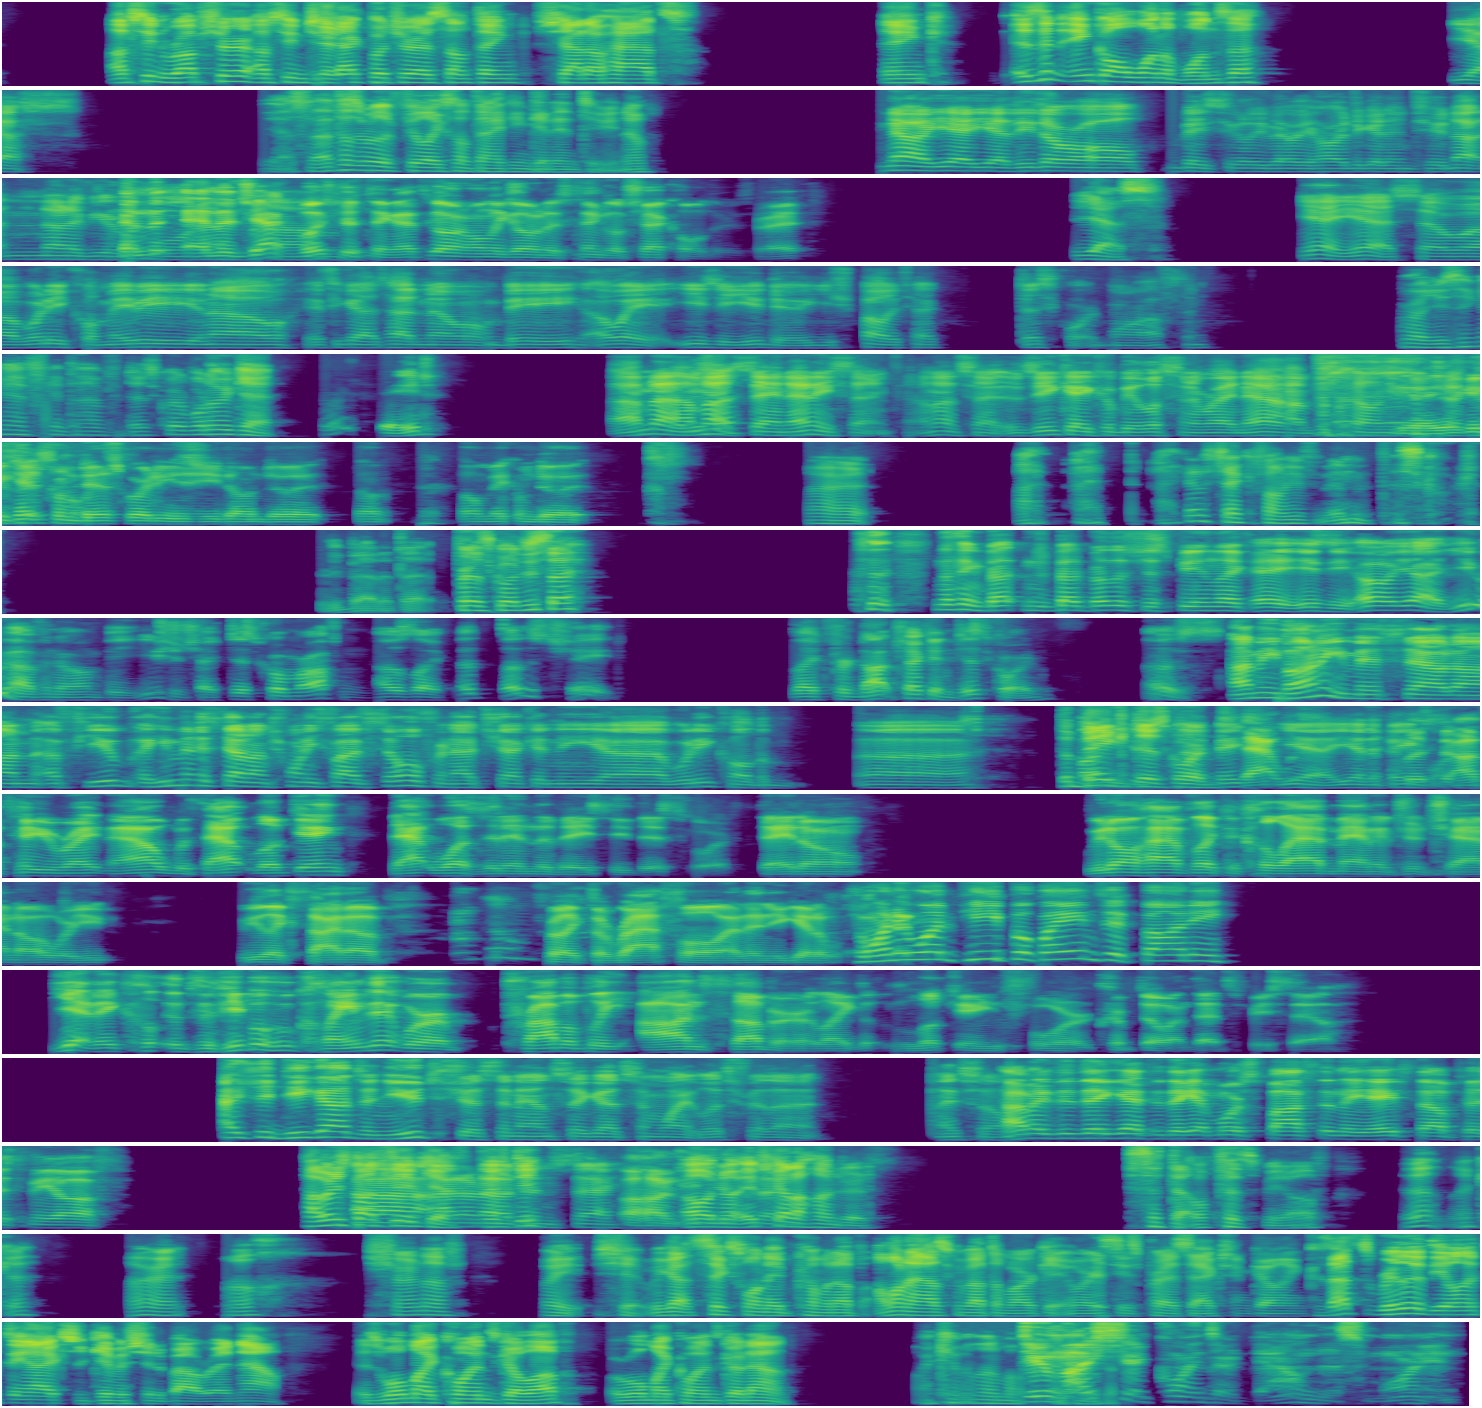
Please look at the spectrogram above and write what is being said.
I've seen Rupture. I've seen Jack Butcher as something. Shadow Hats. Ink. Isn't Ink all one of ones though? Yes. Yeah, so that doesn't really feel like something I can get into, you know? No, yeah, yeah. These are all basically very hard to get into. Not none of you are And the, cool and the. Jack Um, Butcher thing, that's going only going to single check holders, right? Yes. Yeah, yeah. So uh, what do you call? Maybe you know if you guys had an OMB. Oh wait, easy. You do. You should probably check Discord more often. Bro, you think I have fucking time for Discord? What do we get? Fade. I'm not. I'm not say? saying anything. I'm not saying Zk could be listening right now. I'm just telling you. Yeah, you'll check get from Discord. Discord easy. Don't do it. Don't don't make them do it. All right. I, I I gotta check if I'm even in the Discord. Pretty bad at that. Frisk, what'd you say? Nothing. Bad, bad brothers just being like, "Hey, easy. Oh yeah, you have an OMB. You should check Discord more often." I was like, "That that is shade." Like for not checking Discord. That was I mean, Bunny missed out on a few. He missed out on 25 soul for not checking the uh, what do you call the uh, The Bunny bake dis- uh, Discord. bake- That was- yeah, yeah, the bake Listen, one. I'll tell you right now, without looking, that wasn't in the Vasey Discord. They don't. We don't have like a collab manager channel where you we like sign up for like the raffle and then you get a. 21 people claims it, Bonnie. Yeah, they cl- the people who claimed it were probably on Subber, like looking for crypto undead's pre-sale. Actually, DeGods and y00ts just announced they got some whitelist for that. I saw. How many did they get? Did they get more spots than the apes? That pissed me off. How many spots Uh, did Ape I get? don't know. 50? didn't say. Hundred. Oh no, just Ape's said- got 100. So that'll piss me off. Yeah, okay. All right. Well, sure enough. Wait, shit. We got 6 1 Ape coming up. I want to ask about the market and where he sees price action going because that's really the only thing I actually give a shit about right now is will my coins go up or will my coins go down? Why can't we let them up? Dude, my Okay. shit coins are down this morning.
